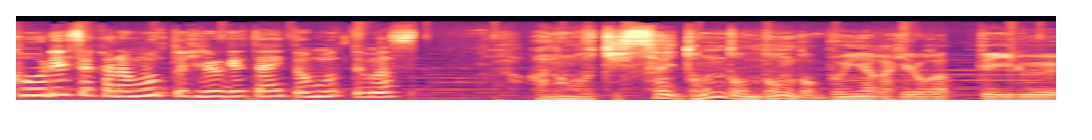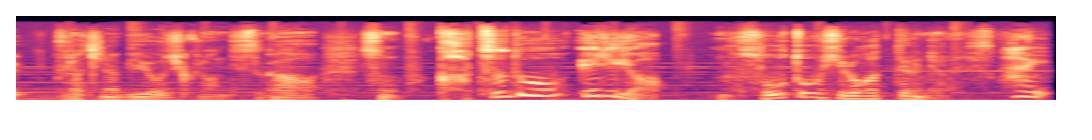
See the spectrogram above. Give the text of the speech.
高齢者からもっと広げたいと思ってます。あの実際どんどんどんどん分野が広がっているプラチナ美容塾なんですがその活動エリアもう相当広がってるんじゃないですか？はい、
